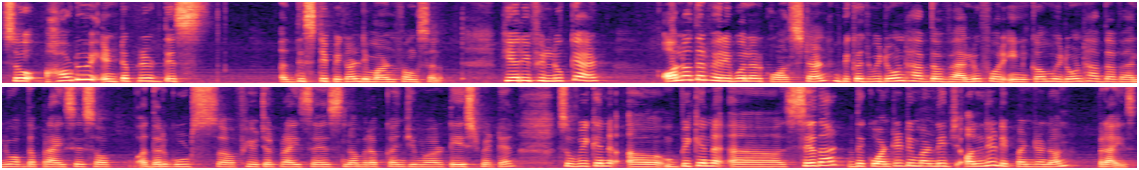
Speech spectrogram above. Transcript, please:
So, how do we interpret this uh, this typical demand function? Here if you look at all other variable are constant because we do not have the value for income, we do not have the value of the prices of other goods, uh, future prices, number of consumer, taste pattern. So, we can uh, we can uh, say that the quantity demand is only dependent on price.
